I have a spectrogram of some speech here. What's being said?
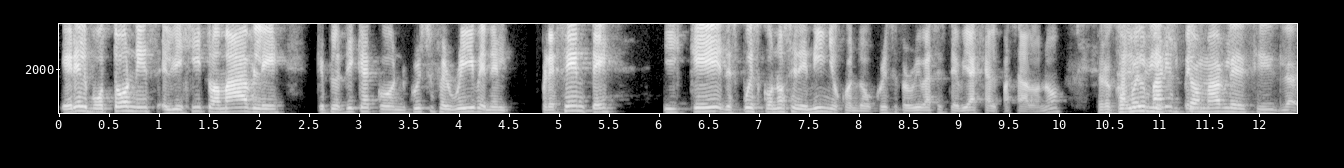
Era el botones, el viejito amable que platica con Christopher Reeve en el presente y que después conoce de niño cuando Christopher Reeve hace este viaje al pasado, ¿no? Pero como el viejito amable, si la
